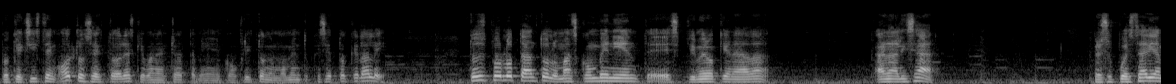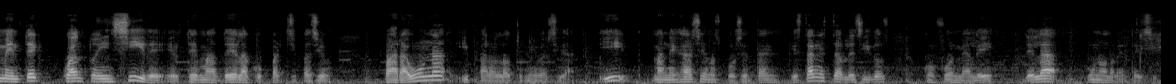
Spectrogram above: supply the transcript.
Porque existen otros sectores que van a entrar también en conflicto en el momento que se toque la ley. Entonces, por lo tanto, lo más conveniente es, primero que nada, analizar presupuestariamente cuánto incide el tema de la coparticipación para una y para la otra universidad y manejarse en los porcentajes que están establecidos conforme a ley de la 195.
